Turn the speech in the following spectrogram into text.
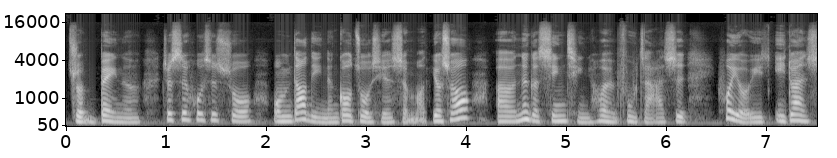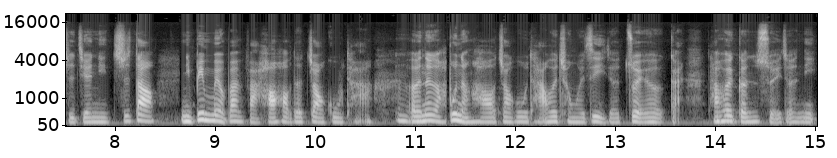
准备呢？就是或是说，我们到底能够做些什么？有时候，呃，那个心情会很复杂，是会有一一段时间，你知道你并没有办法好好的照顾他，嗯、而那个不能好好照顾他，会成为自己的罪恶感，他会跟随着你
